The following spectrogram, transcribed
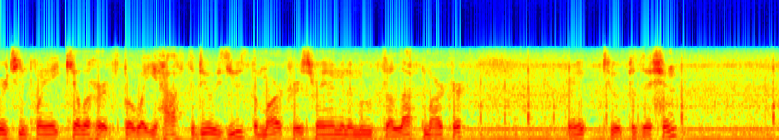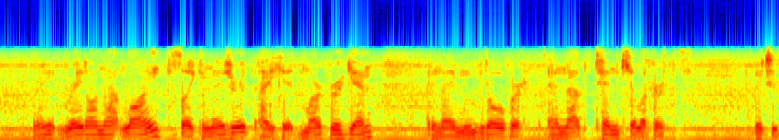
13.8 kilohertz, but what you have to do is use the markers, right? I'm going to move the left marker, right, to a position, right, right on that line, so I can measure it. I hit marker again, and I move it over, and that's 10 kilohertz which is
